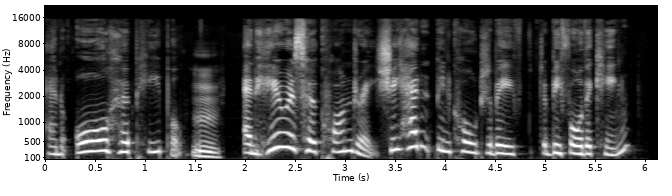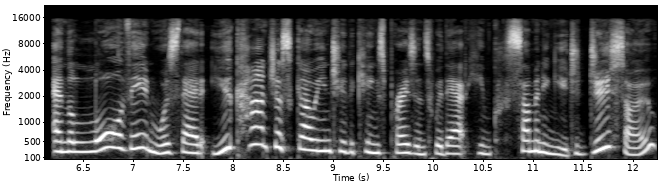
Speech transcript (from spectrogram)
and all her people. And here is her quandary. She hadn't been called to be before the king. And the law then was that you can't just go into the king's presence without him summoning you. To do so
